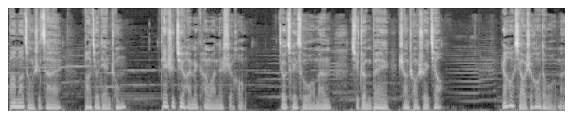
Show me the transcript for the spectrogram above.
爸妈总是在八九点钟。电视剧还没看完的时候，就催促我们去准备上床睡觉。然后小时候的我们，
